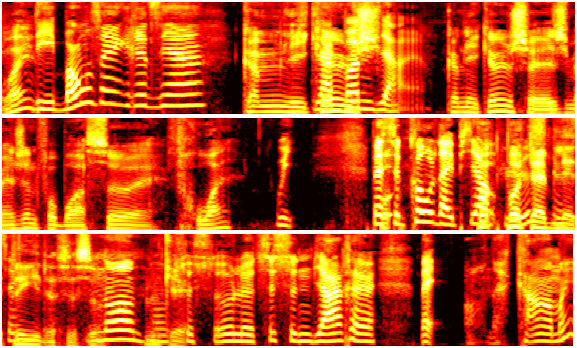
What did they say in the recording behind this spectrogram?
Ouais. Des bons ingrédients, Comme les de la bonne bière. comme les euh, j'imagine, faut boire ça euh, froid. Ben, c'est cold IPA en plus. pas tabletté, là, c'est ça. Non, non, c'est ça. là. C'est une bière. euh, ben, on a quand même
